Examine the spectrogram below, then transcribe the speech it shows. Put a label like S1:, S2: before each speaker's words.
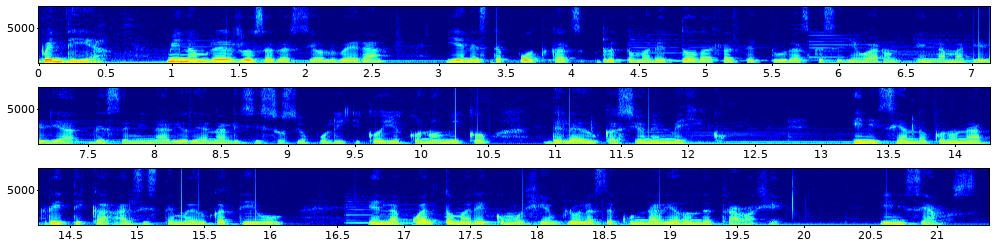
S1: Buen día, mi nombre es Rosa García Olvera y en este podcast retomaré todas las lecturas que se llevaron en la materia de Seminario de Análisis Sociopolítico y Económico de la Educación en México, iniciando con una crítica al sistema educativo en la cual tomaré como ejemplo la secundaria donde trabajé. Iniciamos.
